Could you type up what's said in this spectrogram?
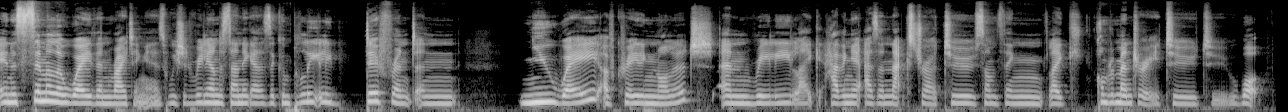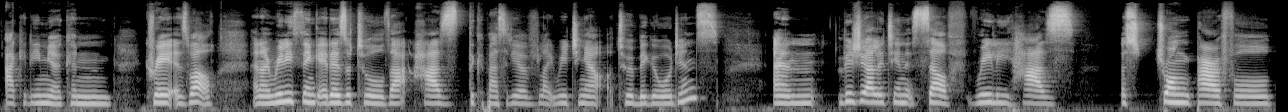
in a similar way than writing is. We should really understand it as a completely different and new way of creating knowledge and really like having it as an extra to something like complementary to to what academia can create as well. And i really think it is a tool that has the capacity of like reaching out to a bigger audience. And visuality in itself really has a strong powerful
